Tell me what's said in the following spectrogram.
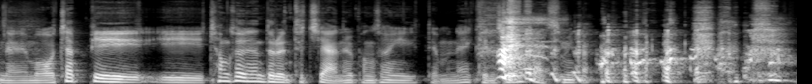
네, 뭐 어차피 이 청소년들은 듣지 않을 방송이기 때문에 괜찮을 것 같습니다.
